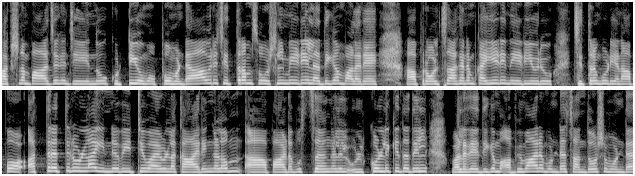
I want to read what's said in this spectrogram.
ഭക്ഷണം പാചകം ചെയ്യുന്നു കുട്ടിയും ഒപ്പമുണ്ട്. ആ ഒരു ചിത്രം സോഷ്യൽ മീഡിയയിൽ അധികം വളരെ പ്രോത്സാഹനം കയ്യടി നേടിയ ഒരു ചിത്രം കൂടിയാണ്. അപ്പോൾ അത്തരത്തിലുള്ള ഇന്നോവേറ്റീവായുള്ള കാര്യങ്ങളും പാഠപുസ്തകങ്ങളിൽ ഉൾക്കൊള്ളിക്കുന്നതിൽ വളരെയധികം അഭിമാനമുണ്ട് സന്തോഷമുണ്ട്.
